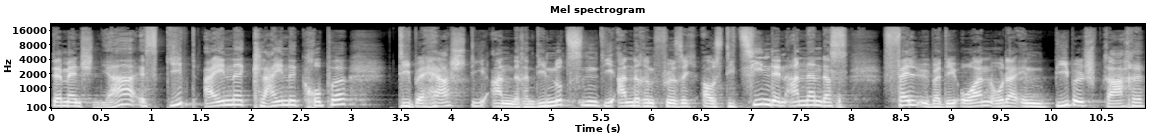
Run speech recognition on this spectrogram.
der Menschen. Ja, es gibt eine kleine Gruppe, die beherrscht die anderen, die nutzen die anderen für sich aus, die ziehen den anderen das Fell über die Ohren oder in Bibelsprache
